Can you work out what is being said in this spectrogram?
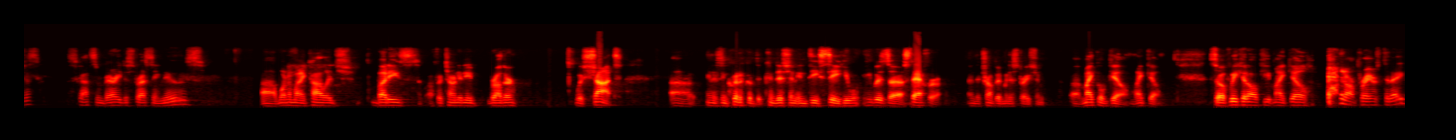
just got some very distressing news. Uh, one of my college buddies, a fraternity brother, was shot uh, and is in critical condition in D.C. He he was a staffer in the Trump administration, uh, Michael Gill, Mike Gill. So, if we could all keep Mike Gill in our prayers today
